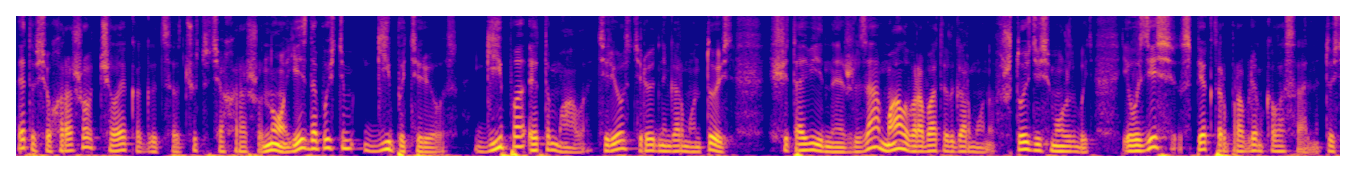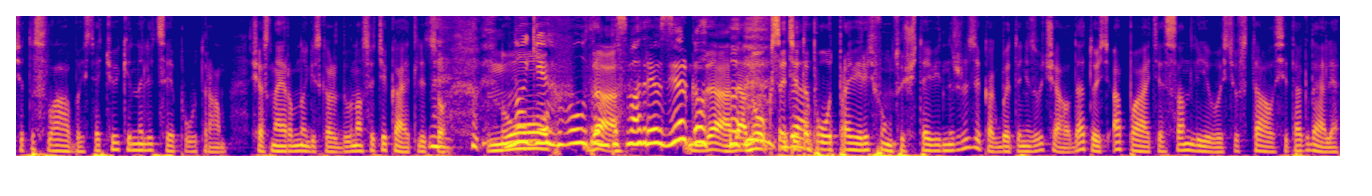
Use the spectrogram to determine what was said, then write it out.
Это все хорошо, человек, как говорится, чувствует себя хорошо. Но есть, допустим, гипотиреоз. Гипо – это мало, тиреоз – тиреоидный гормон. То есть щитовидная железа мало вырабатывает гормонов. Что здесь может быть? И вот здесь спектр проблем колоссальный. То есть это слабость, отеки на лице по утрам. Сейчас, наверное, многие скажут, да у нас отекает лицо. Но, Многие утром, посмотрев в зеркало. Да, да. Но, кстати, это повод проверить функцию щитовидной железы, как бы это ни звучало. Да? То есть апатия, сонливость, усталость и так далее.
